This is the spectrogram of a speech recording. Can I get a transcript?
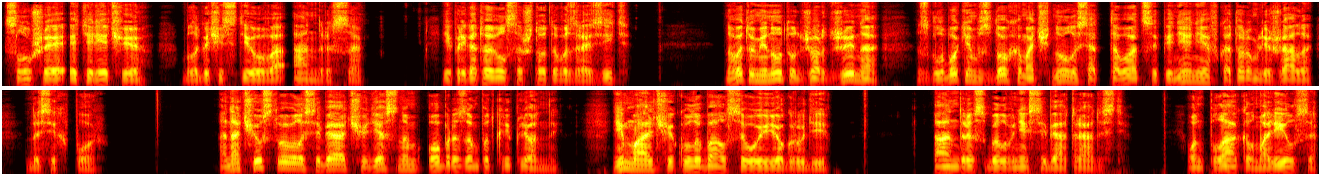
слушая эти речи благочестивого Андреса, и приготовился что-то возразить, но в эту минуту Джорджина с глубоким вздохом очнулась от того оцепенения, в котором лежала до сих пор. Она чувствовала себя чудесным образом подкрепленной, и мальчик улыбался у ее груди. Андрес был вне себя от радости. Он плакал, молился,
